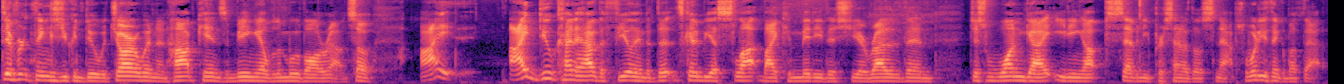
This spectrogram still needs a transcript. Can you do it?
different things you can do with Jarwin and Hopkins and being able to move all around. So I I do kind of have the feeling that it's going to be a slot by committee this year rather than just one guy eating up 70% of those snaps. What do you think about that?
